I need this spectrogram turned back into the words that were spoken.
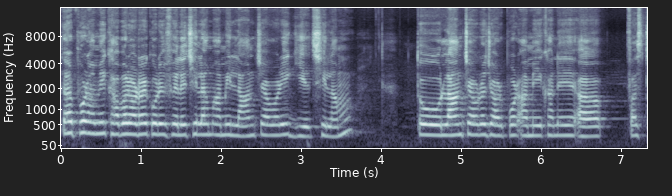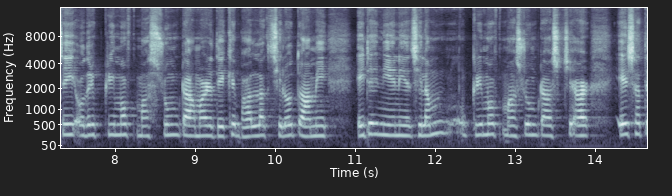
তারপর আমি খাবার অর্ডার করে ফেলেছিলাম আমি লাঞ্চ আওয়ারে গিয়েছিলাম। তো লাঞ্চ আওয়ারে যাওয়ার পর আমি এখানে ফার্স্টেই ওদের ক্রিম অফ মাশরুমটা আমার দেখে ভালো লাগছিল, তো আমি এইটাই নিয়ে নিয়েছিলাম। ক্রিম অফ মাশরুমটা আসছে আর এর সাথে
